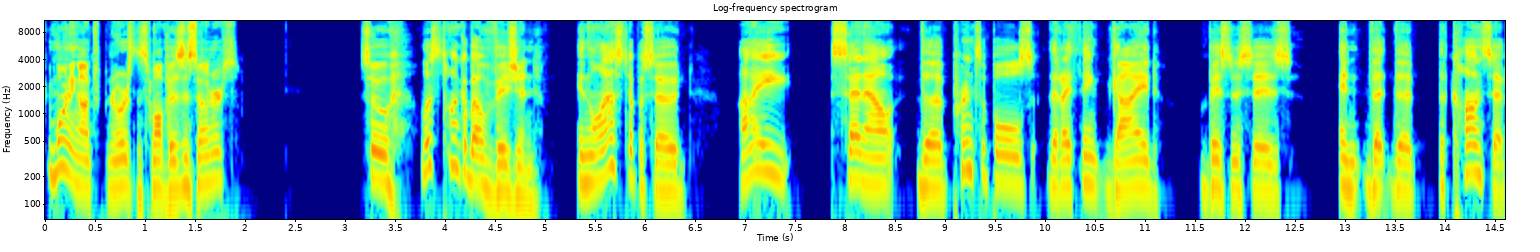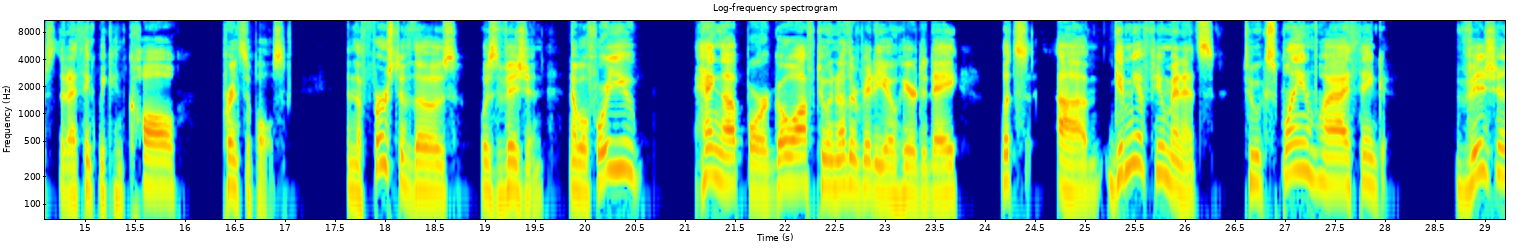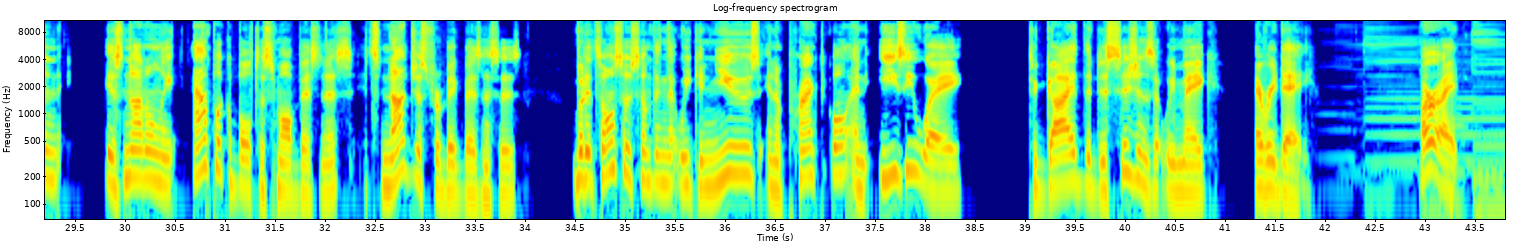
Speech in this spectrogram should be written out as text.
Good morning, entrepreneurs and small business owners. So let's talk about vision. In the last episode, I set out the principles that I think guide businesses and the, the, the concepts that I think we can call principles. And the first of those was vision. Now, before you hang up or go off to another video here today, let's uh, give me a few minutes to explain why I think vision is not only applicable to small business, it's not just for big businesses, but it's also something that we can use in a practical and easy way to guide the decisions that we make every day. All right,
